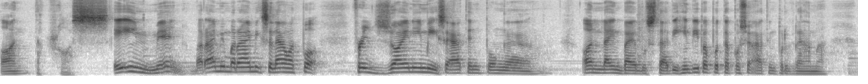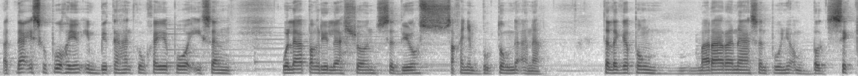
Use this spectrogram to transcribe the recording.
on the cross. Amen. Maraming maraming salamat po for joining me sa atin pong uh, online Bible study. Hindi pa po tapos ang ating programa. At nais ko po kayong imbitahan kung kayo po isang wala pang relasyon sa Diyos, sa kanyang bugtong na anak. Talaga pong mararanasan po niyo ang bagsik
